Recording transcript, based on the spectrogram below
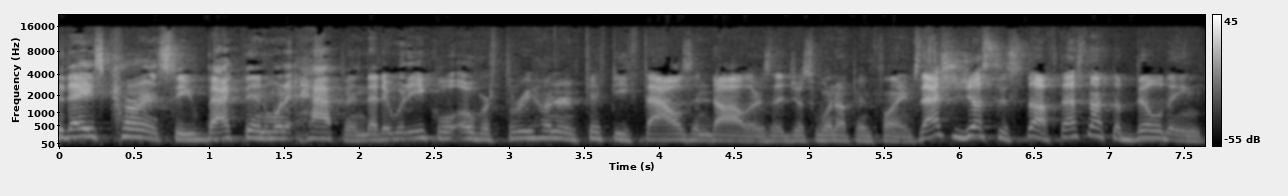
today's currency, back then when it happened, that it would equal over $350,000 that just went up in flames. That's just the stuff. That's not the building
